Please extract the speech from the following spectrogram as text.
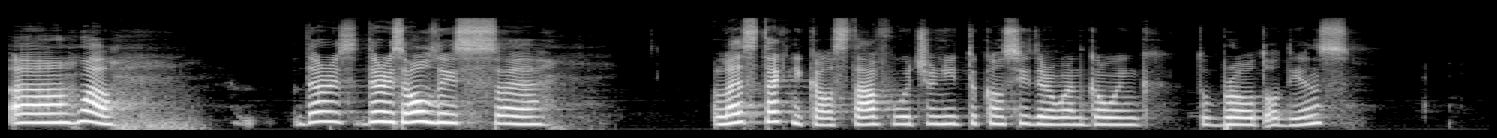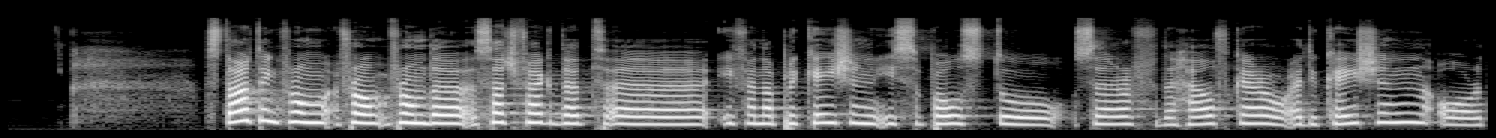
Uh, well, there is, there is all this uh, less technical stuff which you need to consider when going to broad audience. Starting from, from, from the such fact that uh, if an application is supposed to serve the healthcare or education or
